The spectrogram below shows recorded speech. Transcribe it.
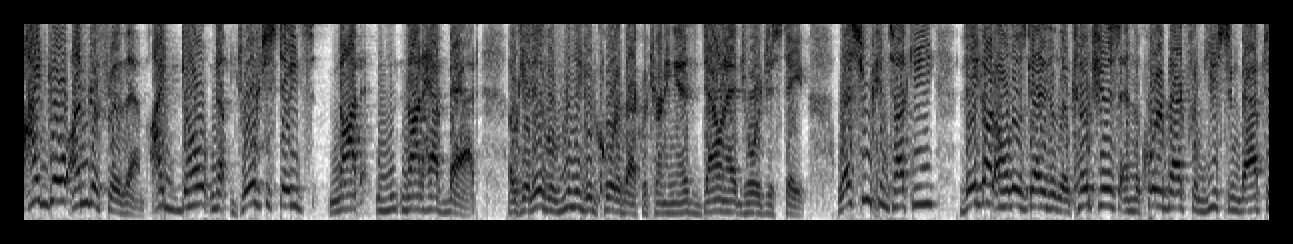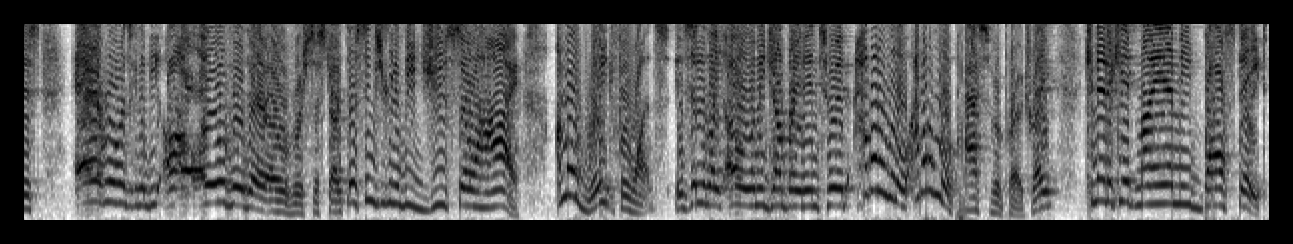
I'd go under for them. I don't know. Georgia State's not not half bad. Okay, they have a really good quarterback returning, and it's down at Georgia State. Western Kentucky, they got all those guys, the coaches and the quarterback from Houston Baptist. Everyone's going to be all over their overs to start. Those things are going to be juiced so high. I'm going to wait for once instead of like, oh, let me jump right into it. How about a little? How about a little passive approach, right? Connecticut, Miami, Ball State.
